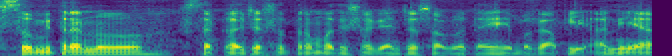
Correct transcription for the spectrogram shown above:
सो मित्रांनो सकाळच्या सत्रामध्ये सगळ्यांचं स्वागत आहे. हे बघा आपली अनया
